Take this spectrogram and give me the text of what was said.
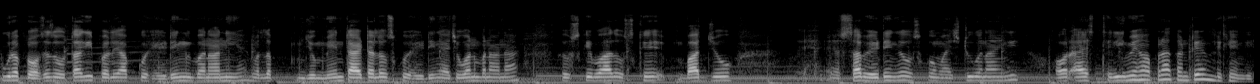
पूरा प्रोसेस होता है कि पहले आपको हेडिंग बनानी है मतलब जो मेन टाइटल है उसको हेडिंग एच वन बनाना है, फिर तो उसके बाद उसके बाद जो सब हेडिंग है उसको हम एच टू बनाएँगे और एच थ्री में हम अपना कंटेंट लिखेंगे।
